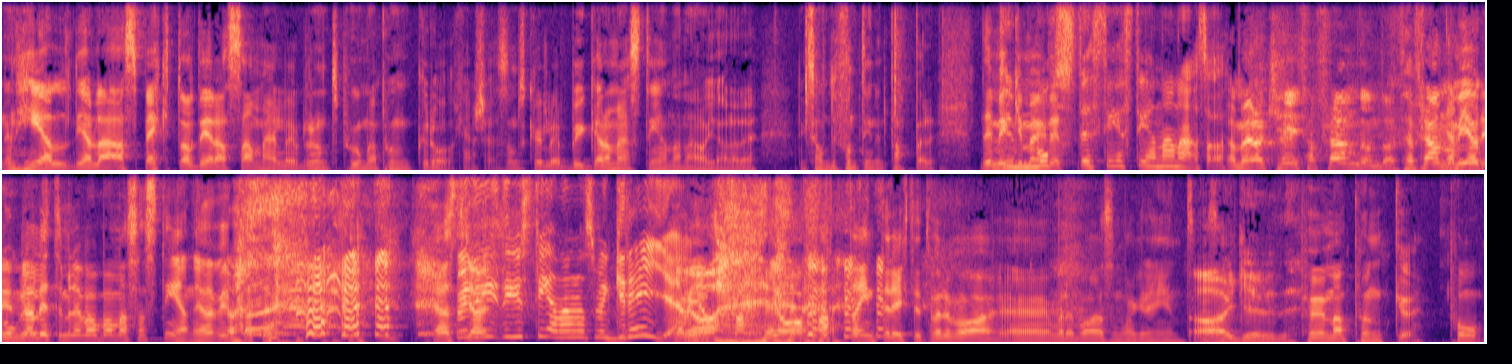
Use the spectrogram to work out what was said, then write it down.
en hel jävla aspekt av deras samhälle runt Puma Punku då kanske, som skulle bygga de här stenarna och göra det. Liksom, du får inte in ett papper. Det är mycket Du möjligt. måste se stenarna alltså. Ja, men okej, ta fram dem då. Ta fram Ja, dem men jag googlade lite, men det var bara massa sten. Jag vet att jag, Men det, är- det är ju stenarna som är grejen. Ja, jag, fatt, jag fattar inte riktigt vad det var, eh, vad det var som var grejen. Ja, gud. Puma Punku. På,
